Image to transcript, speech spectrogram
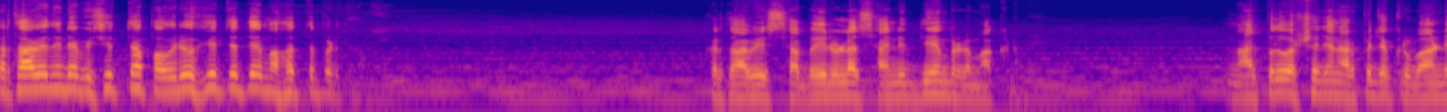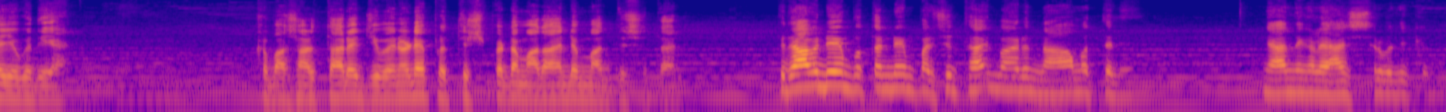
കർത്താവെ നിന്റെ വിശുദ്ധ പൗരോഹിത്യത്തെ മഹത്വപ്പെടുത്തണമേ കർത്താവെ സഭയിലുള്ള സാന്നിധ്യം പ്രകടമാക്കണമേ. നാൽപ്പത് വർഷം ഞാൻ അർപ്പിച്ച കൃപാന്റെ യുഗതിയാൽ കൃപാസ്ഥാനത്താരെ ജീവനോടെ പ്രത്യക്ഷപ്പെട്ട മാതാവിന്റെ മധ്യസ്ഥത്താൽ പിതാവിന്റെയും പുത്രന്റെയും പരിശുദ്ധാത്മാരുടെ നാമത്തിൽ ഞാൻ നിങ്ങളെ ആശീർവദിക്കുന്നു.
